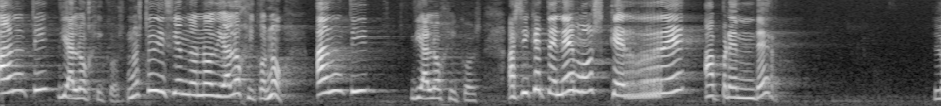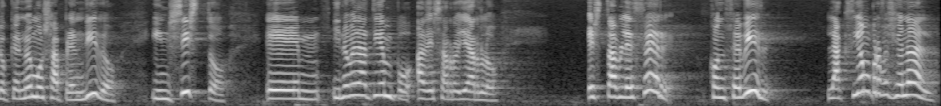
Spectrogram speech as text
antidialógicos. No estoy diciendo no dialógicos, no, antidialógicos. Así que tenemos que reaprender lo que no hemos aprendido. Insisto, em, y no me da tiempo a desarrollarlo, establecer, concebir la acción profesional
